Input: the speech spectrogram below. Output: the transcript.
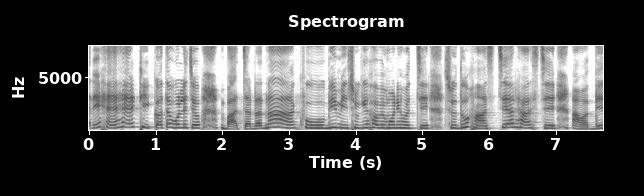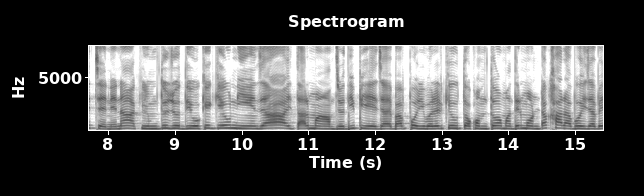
আরে হ্যাঁ হ্যাঁ ঠিক কথা বলেছ। বাচ্চাটা না খুবই মিশুকি হবে মনে হচ্ছে। শুধু হাসছে আর হাসছে। আমাদের চেনে না, কিন্তু যদি ওকে কেউ নিয়ে যায়, তার মা যদি পেয়ে যায় বা পরিবারের কেউ, তখন তো আমাদের মনটা খারাপ হয়ে যাবে।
